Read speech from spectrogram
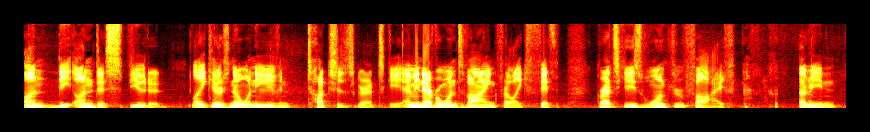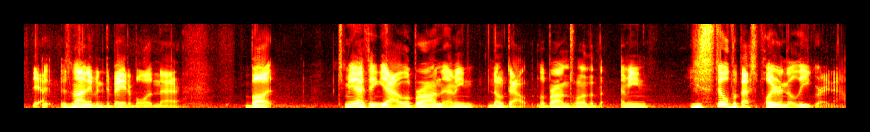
un- the undisputed. Like, there's no one who even touches Gretzky. I mean, everyone's vying for like fifth. Gretzky's one through five. I mean, Yeah. it's not even debatable in there. But to me, I think yeah, LeBron. I mean, no doubt, LeBron's one of the. I mean, he's still the best player in the league right now.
